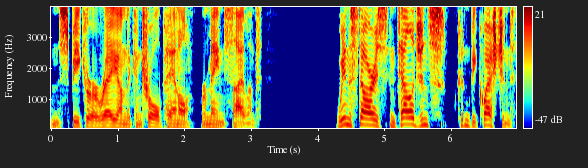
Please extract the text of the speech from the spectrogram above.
and the speaker array on the control panel remained silent. Windstar's intelligence couldn't be questioned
